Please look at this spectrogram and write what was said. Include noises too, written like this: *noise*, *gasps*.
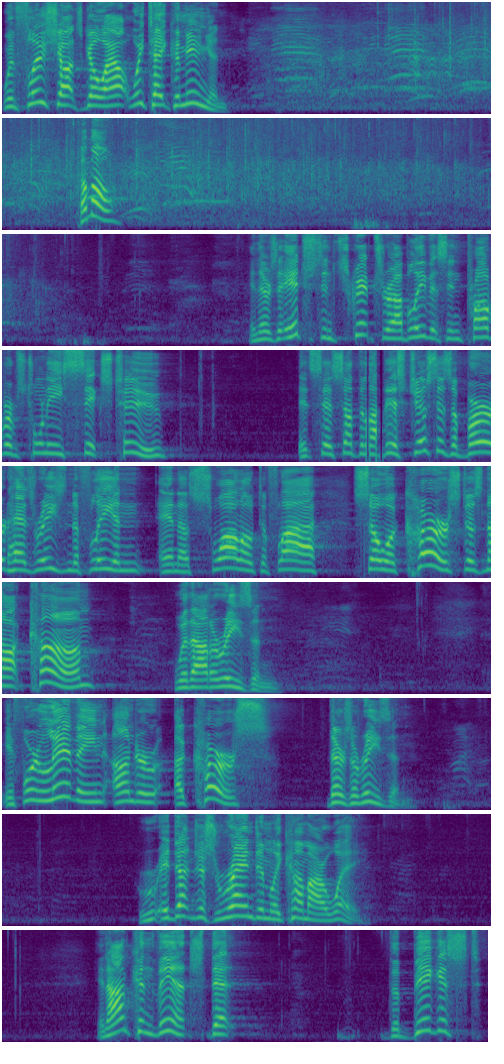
when flu shots go out, we take communion. Come on. And there's an interesting scripture, I believe it's in Proverbs 26 2. It says something like this Just as a bird has reason to flee and, and a swallow to fly, so a curse does not come without a reason. If we're living under a curse, there's a reason. It doesn't just randomly come our way. And I'm convinced that the biggest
